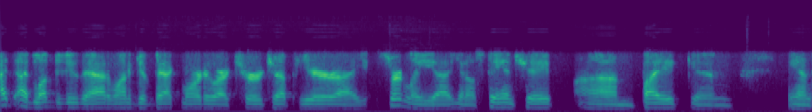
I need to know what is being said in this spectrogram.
I'd, I'd love to do that. I want to give back more to our church up here. I certainly, uh, you know, stay in shape, um, bike and and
